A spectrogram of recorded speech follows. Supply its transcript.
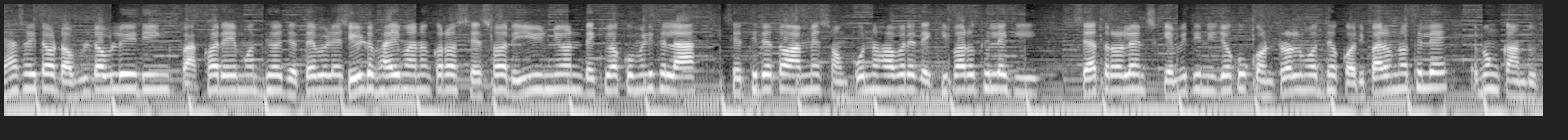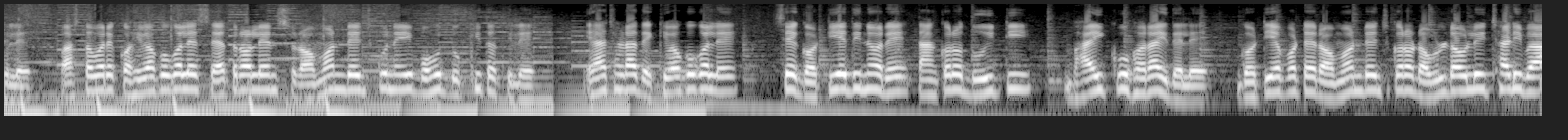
ଏହା ସହିତ ଡବ୍ଲ୍ୟୁଡବ୍ଲ୍ୟୁ ରିଙ୍ଗ ପାଖରେ ମଧ୍ୟ ଯେତେବେଳେ ସିଡ୍ ଭାଇମାନଙ୍କର ଶେଷ ରିୟୁନିୟନ ଦେଖିବାକୁ ମିଳିଥିଲା ସେଥିରେ ତ ଆମେ ସମ୍ପୂର୍ଣ୍ଣ ଭାବରେ ଦେଖିପାରୁଥିଲେ କି ସେଥ୍ ରୋଲେନ୍ସ କେମିତି ନିଜକୁ କଣ୍ଟ୍ରୋଲ ମଧ୍ୟ କରିପାରୁନଥିଲେ ଏବଂ କାନ୍ଦୁଥିଲେ। ବାସ୍ତବରେ କହିବାକୁ ଗଲେ ସେଥ୍ ରୋଲେନ୍ସ ରମନ ରେଞ୍ଜକୁ ନେଇ ବହୁତ ଦୁଃଖିତ ଥିଲେ। ଏହାଛଡ଼ା ଦେଖିବାକୁ ଗଲେ ସେ ଗୋଟିଏ ଦିନରେ ତାଙ୍କର ଦୁଇଟି ଭାଇକୁ ହରାଇଦେଲେ ଗୋଟିଏ ପଟେ ରମନ ଡେଞ୍ଜଙ୍କର ଡବ୍ଲ୍ୟୁ ଡବ୍ଲ୍ୟୁ ଛାଡ଼ିବା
